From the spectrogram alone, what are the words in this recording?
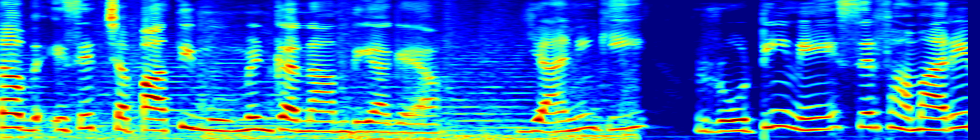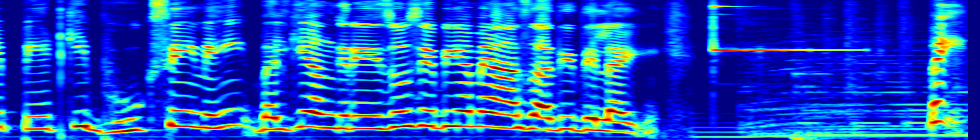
तब इसे चपाती मूवमेंट का नाम दिया गया। यानी कि रोटी ने सिर्फ़ हमारे पेट की भूख से ही नहीं, बल्कि अंग्रेज़ों से भी हमें आज़ादी दिलाई। भाई,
